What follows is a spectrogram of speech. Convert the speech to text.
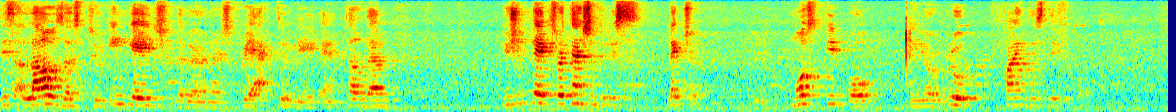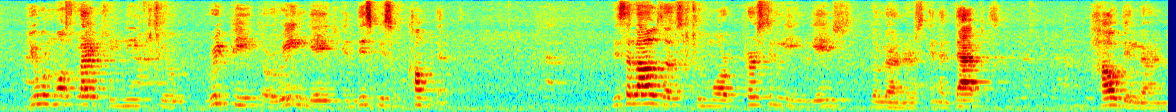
this allows us to engage the learners preactively and tell them, you should pay extra attention to this lecture. Most people in your group find this difficult. You will most likely need to repeat or re-engage in this piece of content. This allows us to more personally engage the learners and adapt how they learn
